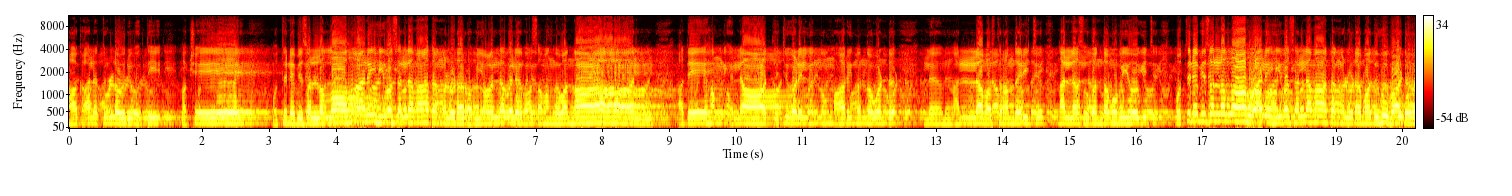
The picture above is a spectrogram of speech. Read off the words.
ആ കാലത്തുള്ള ഒരു വ്യക്തി. പക്ഷേ മുത്തുനബി സല്ലല്ലാഹു അലൈഹി വസല്ലമ തങ്ങളുടെ റബിയുൽ അവൽ മാസം വന്നാൽ അദ്ദേഹം എല്ലാ തെറ്റുകളിൽ നിന്നും മാറി നിന്നുകൊണ്ട് നല്ല വസ്ത്രം ധരിച്ച് നല്ല സുഗന്ധം ഉപയോഗിച്ച് മുത്തുനബി സല്ലല്ലാഹു അലൈഹി വസല്ലമ തങ്ങളുടെ മധു പാടുക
